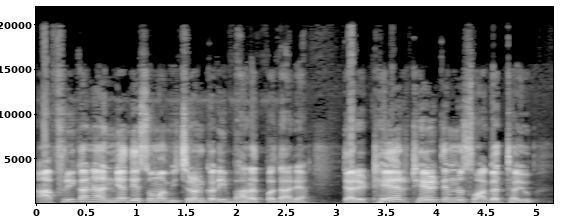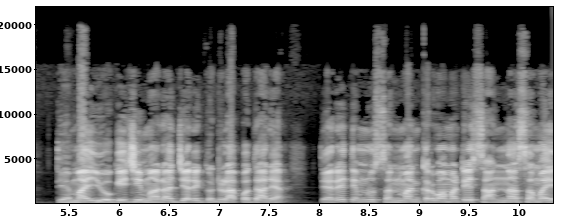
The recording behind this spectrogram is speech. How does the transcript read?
આફ્રિકાના અન્ય દેશોમાં વિચરણ કરી ભારત પધાર્યા. ત્યારે ઠેર ઠેર તેમનું સ્વાગત થયું. તેમાં યોગીજી મહારાજ જ્યારે ગઢડા પધાર્યા ત્યારે તેમનું સન્માન કરવા માટે સાંજના સમયે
